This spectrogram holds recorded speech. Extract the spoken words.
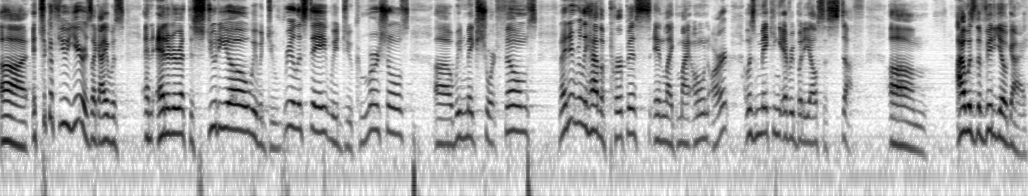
uh, it took a few years. Like I was an editor at the studio. We would do real estate. We'd do commercials. Uh, we'd make short films. And I didn't really have a purpose in like my own art. I was making everybody else's stuff. Um, I was the video guy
